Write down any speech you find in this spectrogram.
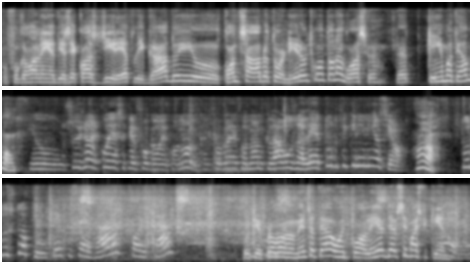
o fogão a lenha deles é quase direto ligado e o, quando você abre a torneira, eu vou te contar um negócio? É, queima até a mão. Eu, o senhor já conhece aquele fogão econômico? Aquele fogão econômico lá usa lenha tudo pequenininho assim, ó. Ah, Tudo estopinho. Tem que serrar, cortar. Porque provavelmente até onde pôr a lenha deve ser mais pequeno. É,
